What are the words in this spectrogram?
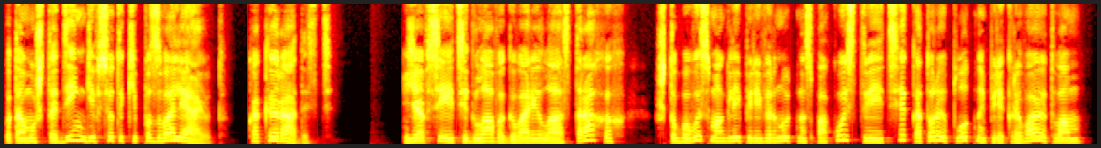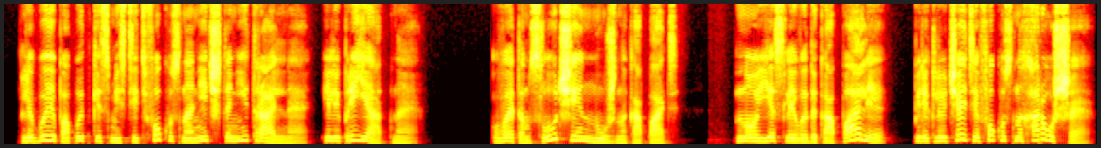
Потому что деньги все таки позволяют, как и радость. Я все эти главы говорила о страхах, чтобы вы смогли перевернуть на спокойствие те, которые плотно перекрывают вам любые попытки сместить фокус на нечто нейтральное или приятное. В этом случае нужно копать. Но если вы докопали, Переключайте фокус на хорошее.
